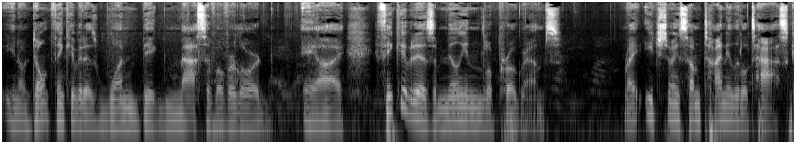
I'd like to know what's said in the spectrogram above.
you know, don't think of it as one big massive overlord AI. Think of it as a million little programs right? Each doing some tiny little task.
